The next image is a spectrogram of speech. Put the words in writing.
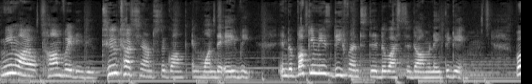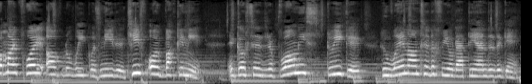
Meanwhile, Tom Brady threw two touchdowns to Gronk and one to AB and the Buccaneers defense did the rest to dominate the game. But my play of the week was neither Chief or Buccaneer. It goes to the Brony Streaker who went onto the field at the end of the game.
